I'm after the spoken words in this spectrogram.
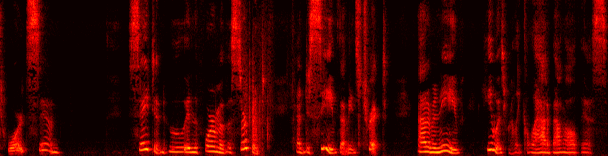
towards sin. Satan, who in the form of a serpent had deceived, that means tricked, Adam and Eve, he was really glad about all this.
